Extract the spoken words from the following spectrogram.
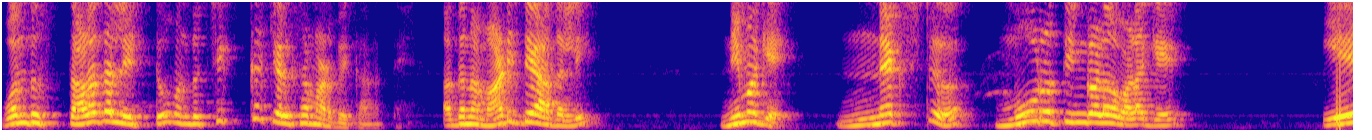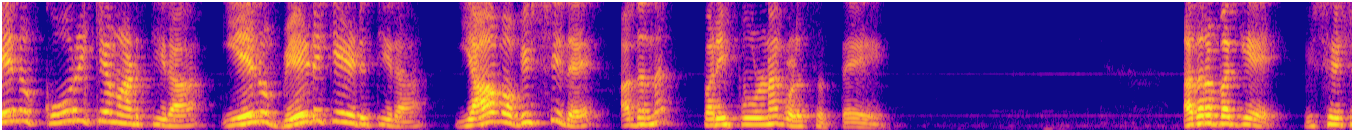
ಒಂದು ಸ್ಥಳದಲ್ಲಿಟ್ಟು ಒಂದು ಚಿಕ್ಕ ಕೆಲಸ ಮಾಡಬೇಕಾಗತ್ತೆ. ಅದನ್ನು ಮಾಡಿದ್ದೇ ಆದಲ್ಲಿ ನಿಮಗೆ ನೆಕ್ಸ್ಟ್ ಮೂರು ತಿಂಗಳ ಒಳಗೆ ಏನು ಕೋರಿಕೆ ಮಾಡ್ತೀರಾ, ಏನು ಬೇಡಿಕೆ ಇಡ್ತೀರಾ, ಯಾವ ವಿಶ್ ಇದೆ ಅದನ್ನು ಪರಿಪೂರ್ಣಗೊಳಿಸುತ್ತೆ. ಅದರ ಬಗ್ಗೆ ವಿಶೇಷ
